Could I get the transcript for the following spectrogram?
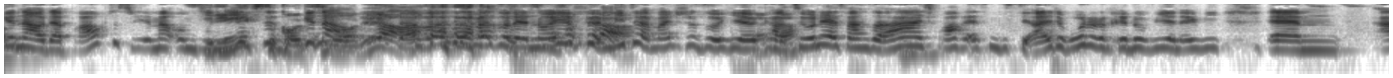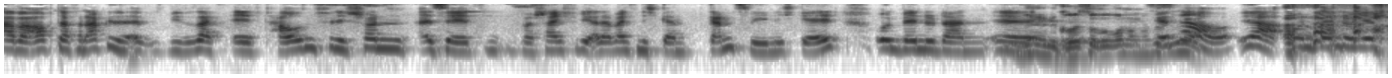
genau, da brauchtest du immer um die, die nächste Kaution, genau, ja. da war immer so der neue. Vermieter, manche so hier. Kaution her, es waren so, ah, ich brauche erst muss die alte Wohnung renovieren irgendwie, ähm, aber auch davon abgesehen, äh, wie du sagst, 11.000 finde ich schon, ist ja jetzt wahrscheinlich für die allermeisten nicht ganz, ganz wenig Geld und wenn du dann Wenn du äh, eine größere Wohnung hast. Genau, ja. Und wenn du jetzt,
